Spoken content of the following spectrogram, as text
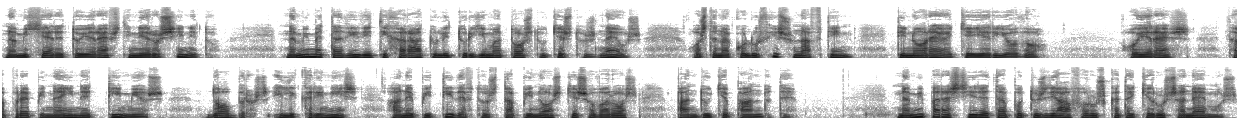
να μη χαίρεται ο ιερεύς την ιεροσύνη του, να μην μεταδίδει τη χαρά του λειτουργήματός του και στους νέους, ώστε να ακολουθήσουν αυτήν την ωραία και ιερή οδό. Ο ιερεύς θα πρέπει να είναι τίμιος, ντόμπρος, ειλικρινής, ανεπιτίδευτος, ταπεινός και σοβαρός παντού και πάντοτε. Να μην παρασύρεται από τους διάφορους κατά καιρούς ανέμους,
